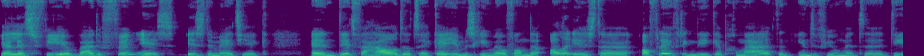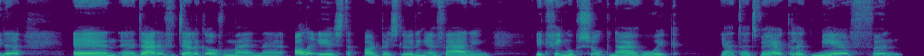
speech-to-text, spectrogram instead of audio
Ja, les 4. Waar de fun is, is de magic. En dit verhaal, dat herken je misschien wel van de allereerste aflevering die ik heb gemaakt. Een interview met uh, Diede. En uh, daarin vertel ik over mijn uh, allereerste art-based learning ervaring. Ik ging op zoek naar hoe ik ja, daadwerkelijk meer fun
